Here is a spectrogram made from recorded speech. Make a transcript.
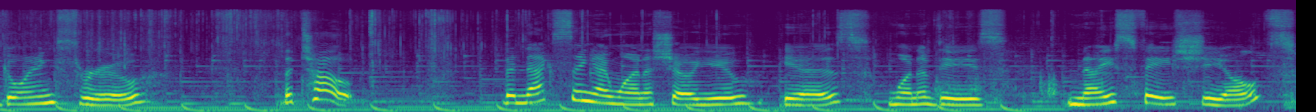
going through the tote. The next thing I want to show you is one of these nice face shields.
